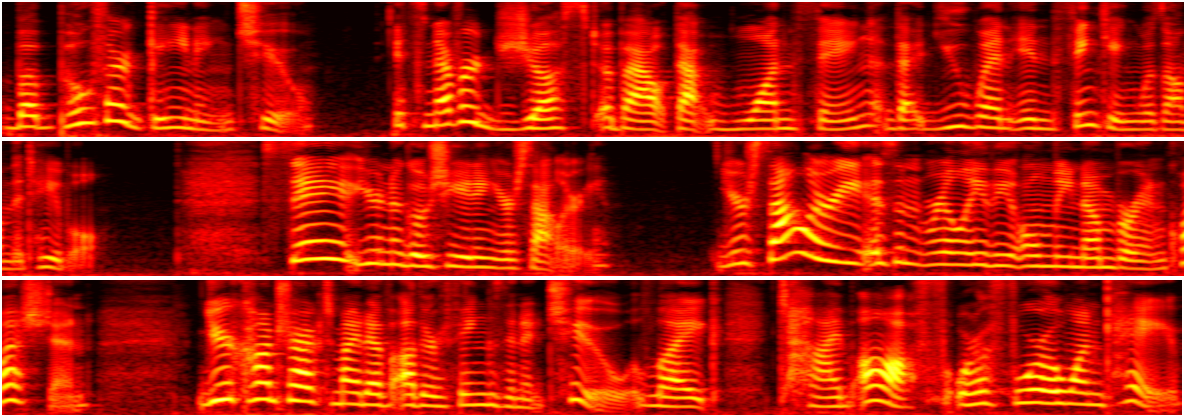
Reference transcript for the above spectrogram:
but both are gaining too. It's never just about that one thing that you went in thinking was on the table. Say you're negotiating your salary. Your salary isn't really the only number in question. Your contract might have other things in it too, like time off or a 401k.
